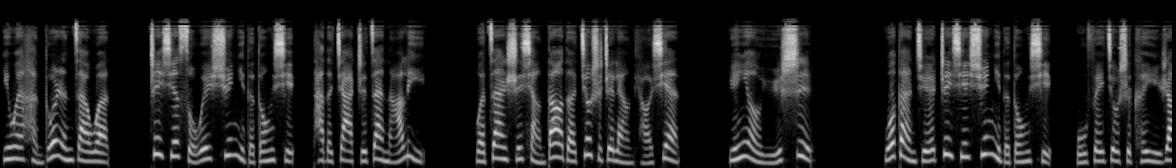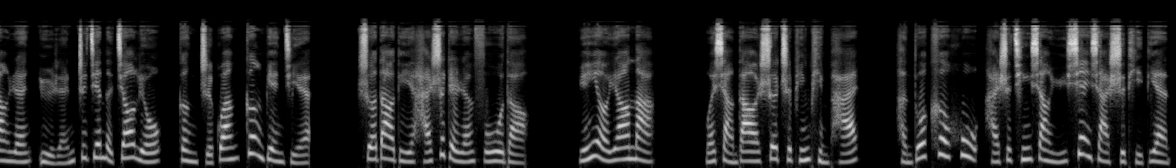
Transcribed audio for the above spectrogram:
因为很多人在问这些所谓虚拟的东西，它的价值在哪里？我暂时想到的就是这两条线。云有于是，我感觉这些虚拟的东西，无非就是可以让人与人之间的交流更直观、更便捷。说到底，还是给人服务的。云有 Yana，我想到奢侈品品牌。很多客户还是倾向于线下实体店，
